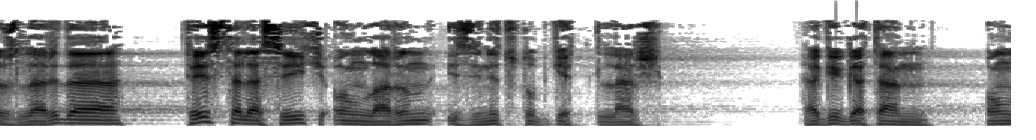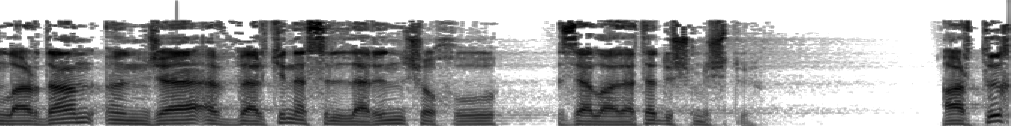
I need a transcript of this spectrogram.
özləri də tez tələsik onların izini tutub getdilər. Həqiqətən, onlardan öncə əvvəlki nəsillərin çoxu zəlalətə düşmüşdü. Artıq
